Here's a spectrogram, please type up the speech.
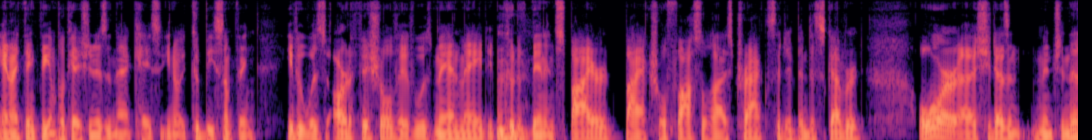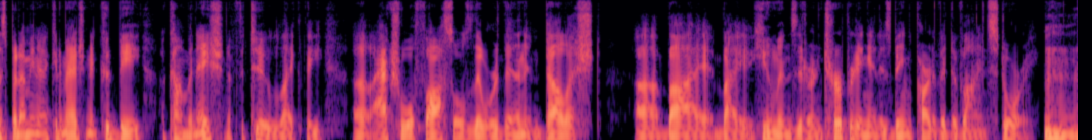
And I think the implication is in that case, you know, it could be something, if it was artificial, if it was man made, it mm-hmm. could have been inspired by actual fossilized tracks that had been discovered. Or uh, she doesn't mention this, but I mean, I could imagine it could be a combination of the two, like the uh, actual fossils that were then embellished uh, by by humans that are interpreting it as being part of a divine story. Mm-hmm.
